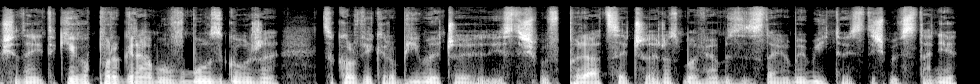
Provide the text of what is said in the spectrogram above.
posiadanie takiego programu w mózgu, że cokolwiek robimy, czy jesteśmy w pracy, czy rozmawiamy ze znajomymi, to jesteśmy w stanie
